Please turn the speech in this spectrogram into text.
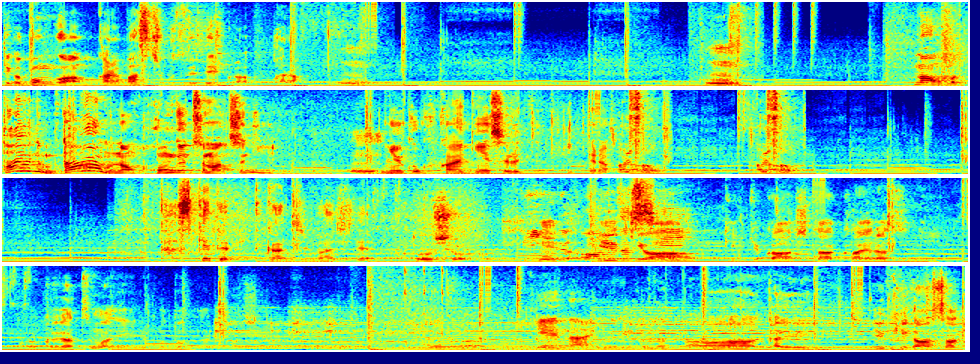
てかゴンゴンからバス直接出てるから。からうん。うん。なんかタイでも台湾もなんか今月末にうん。入国解禁するって言ってたから。嘘。あら。嘘。助けてって感じマジで。どうしようか。ピングオンザシーゆうきは結局明日帰らずに6月までいることになりまし逃げないでああかゆい。たゆうきが朝明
